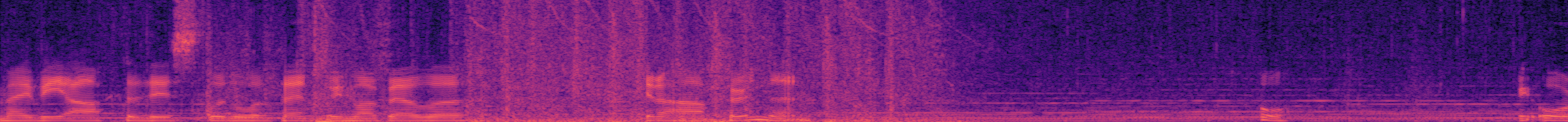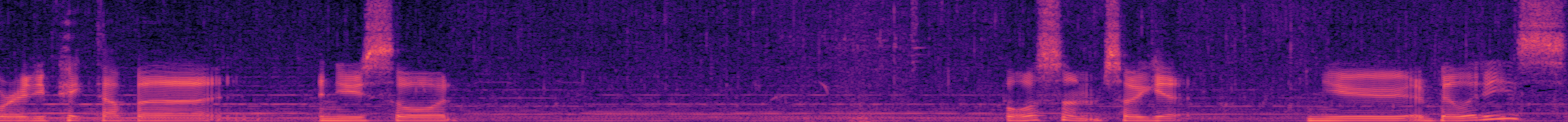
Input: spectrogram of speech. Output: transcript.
Maybe after this little event, we might be able to get a harpoon then. Oh, we already picked up a, a new sword. Awesome. So we get new abilities.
